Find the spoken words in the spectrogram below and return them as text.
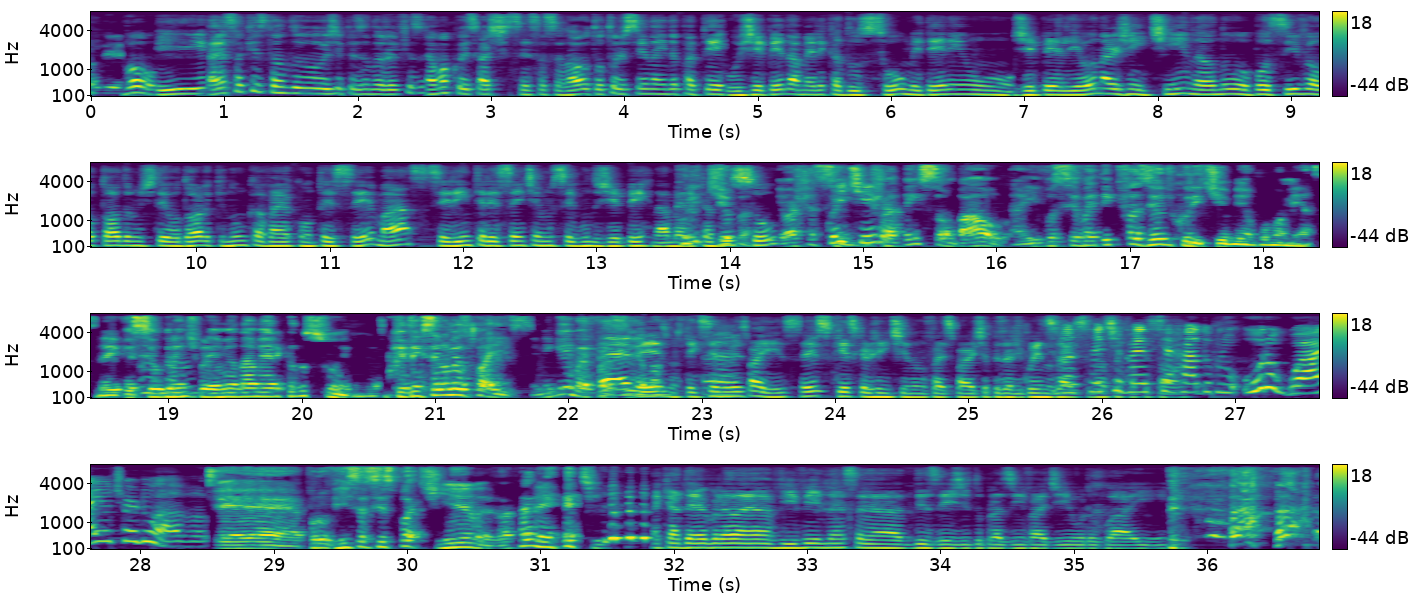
dele. Bom, e essa questão do GP dos Honorificos é uma coisa que eu acho sensacional. Eu tô torcendo ainda pra ter o GP da América do Sul, meterem um GP ali ou na Argentina ou no possível autódromo de Teodoro, que nunca vai acontecer, mas seria interessante um segundo GP na América Curitiba. do Sul. Eu acho assim, Curitiba. já tem São Paulo, aí você vai ter que fazer o de Curitiba em algum momento. Daí vai ser o Uhum. grande prêmio da América do Sul. entendeu? Porque tem que ser no mesmo país. E ninguém vai fazer. É mesmo, tem que ser É. no mesmo país. Eu esqueço que a Argentina não faz parte, apesar de Buenos Se Aires você ser nossa tivesse capital. errado pro Uruguai, eu te perdoava. É, província Cisplatina, exatamente. É que a Débora vive nessa desejo do Brasil invadir o Uruguai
